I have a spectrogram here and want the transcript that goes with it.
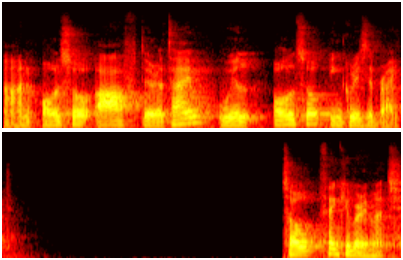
and also after a time will also increase the bright. So thank you very much.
